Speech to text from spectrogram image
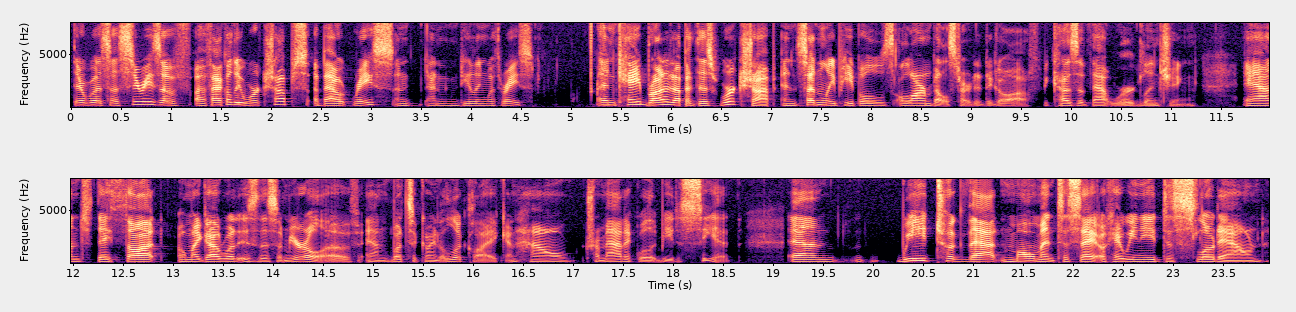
there was a series of uh, faculty workshops about race and, and dealing with race. And Kay brought it up at this workshop, and suddenly people's alarm bells started to go off because of that word lynching. And they thought, oh my God, what is this a mural of? And what's it going to look like? And how traumatic will it be to see it? And we took that moment to say, okay, we need to slow down,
